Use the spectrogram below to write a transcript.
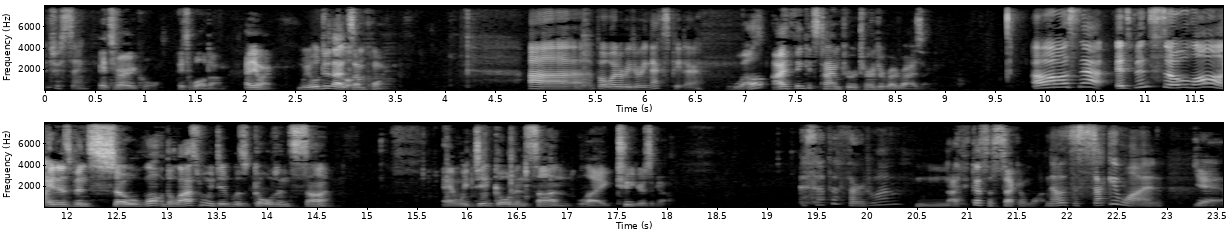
Interesting. It's very cool. It's well done. Anyway, we will do that Cool. at some point. Uh, but what are we doing next, Peter? Well, I think it's time to return to Red Rising. Oh snap! It's been so long. It has been so long. The last one we did was Golden Son, and we did Golden Son like two years ago. Is that the third one? Mm, I think that's the second one. No, it's the second one. Yeah,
